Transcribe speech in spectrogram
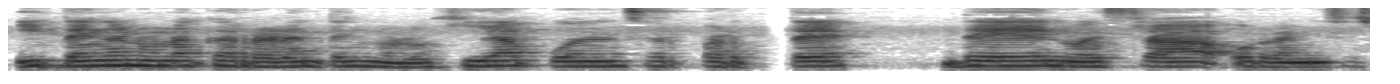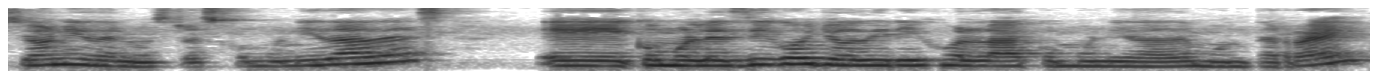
y tengan una carrera en tecnología, pueden ser parte de nuestra organización y de nuestras comunidades. Eh, como les digo, yo dirijo la comunidad de Monterrey.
